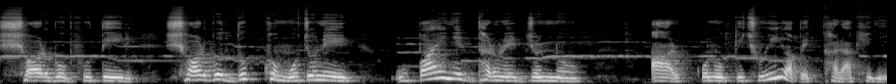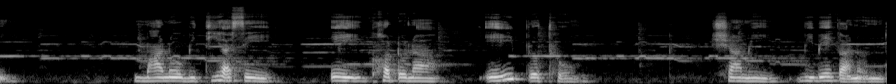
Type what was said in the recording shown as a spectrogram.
সর্বভূতের সর্বদুঃখ মোচনের উপায় নির্ধারণের জন্য আর কোনো কিছুই অপেক্ষা রাখেনি। মানব ইতিহাসে এই ঘটনা এই প্রথম। স্বামী বিবেকানন্দ।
